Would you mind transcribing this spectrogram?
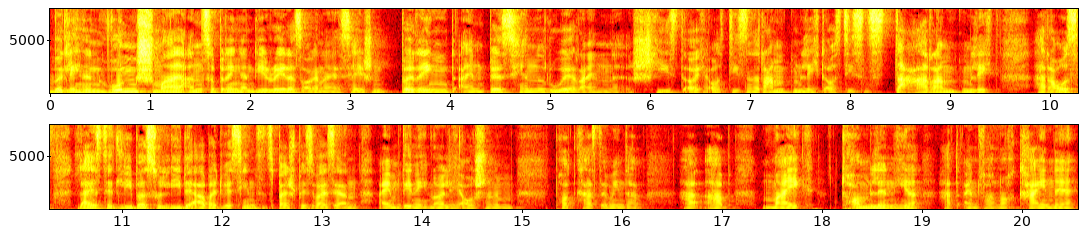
wirklich einen Wunsch mal anzubringen an die Raiders Organization, bringt ein bisschen Ruhe rein, schießt euch aus diesem Rampenlicht, aus diesem Star-Rampenlicht heraus, leistet lieber solide Arbeit. Wir sehen es jetzt beispielsweise an einem, den ich neulich auch schon im Podcast erwähnt habe, hab Mike Tomlin hier hat einfach noch keine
